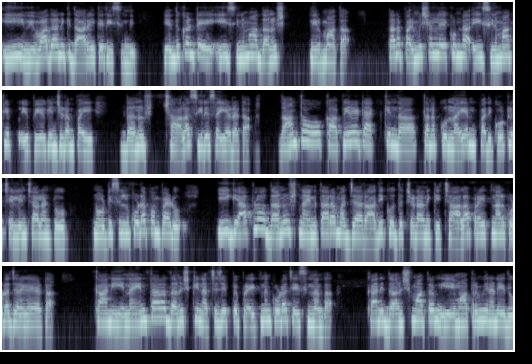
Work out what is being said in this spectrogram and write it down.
ఈ వివాదానికి దారైతే తీసింది. ఎందుకంటే ఈ సినిమా ధనుష్ నిర్మాత. తన పర్మిషన్ లేకుండా ఈ సినిమా క్లిప్ ఉపయోగించడంపై ధనుష్ చాలా సీరియస్ అయ్యాడట. దాంతో కాపీరైట్ యాక్ట్ కింద తనకు నయన్ పది కోట్లు చెల్లించాలంటూ నోటీసులను కూడా పంపాడు. ఈ గ్యాప్లో ధనుష్ నయనతార మధ్య రాధి కుదర్చడానికి చాలా ప్రయత్నాలు కూడా జరిగాయట. కానీ నయనతార ధనుష్కి నచ్చజెప్పే ప్రయత్నం కూడా చేసిందంట. కానీ ధనుష్ మాత్రం ఏ మాత్రం వినలేదు.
